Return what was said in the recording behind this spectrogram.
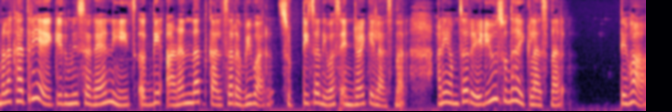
मला खात्री आहे की तुम्ही सगळ्यांनीच अगदी आनंदात कालचा रविवार सुट्टीचा दिवस एन्जॉय केला असणार आणि आमचा रेडिओसुद्धा ऐकला असणार. तेव्हा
